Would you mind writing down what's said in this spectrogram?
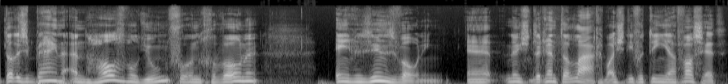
Dat is bijna een half miljoen voor een gewone eengezinswoning. Uh, nu is de rente laag, maar als je die voor 10 jaar vastzet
